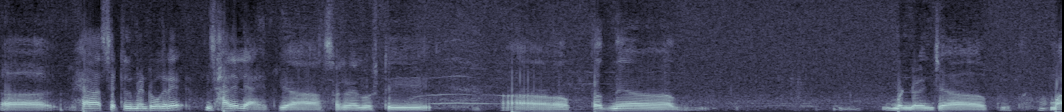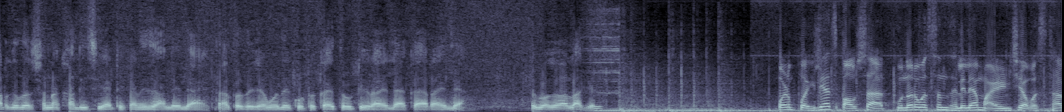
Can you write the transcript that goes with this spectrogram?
ह्या सेटलमेंट वगैरे झालेल्या आहेत. या सगळ्या गोष्टी तज्ज्ञ मंडळींच्या मार्गदर्शनाखालीच या ठिकाणी झालेल्या आहेत. आता त्याच्यामध्ये कुठं काय त्रुटी राहिल्या काय राहिल्या हे बघावं लागेल. पण पहिल्याच पावसात पुनर्वसन झालेल्या माळींची अवस्था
